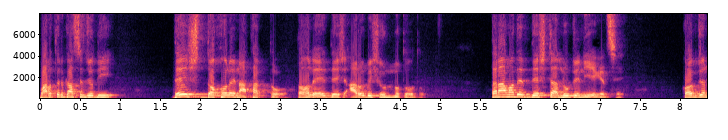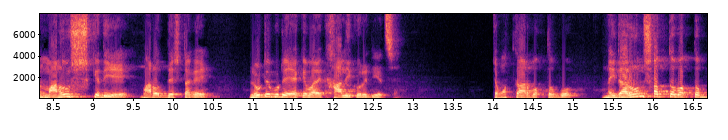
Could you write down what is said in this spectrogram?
ভারতের কাছে যদি দেশ দখলে না থাকতো, তাহলে দেশ আরও বেশি উন্নত হতো। তারা আমাদের দেশটা লুটে নিয়ে গেছে। কয়েকজন মানুষকে দিয়ে ভারত দেশটাকে লুটে পুটে একেবারে খালি করে দিয়েছে। চমৎকার বক্তব্য, নিদারুণ সত্য বক্তব্য।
